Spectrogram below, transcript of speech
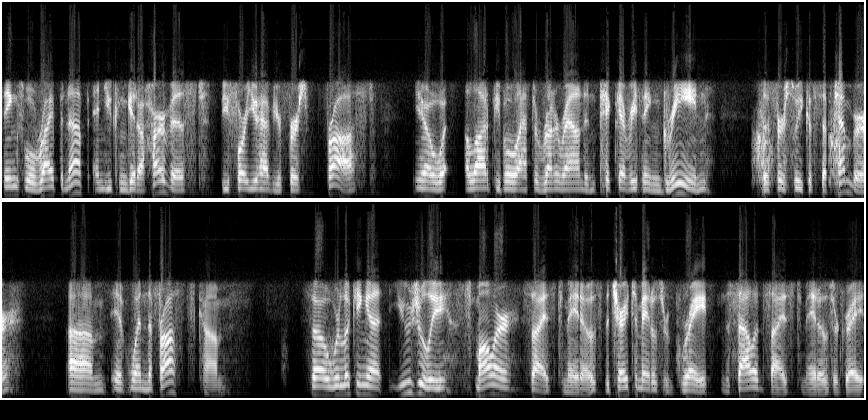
things will ripen up and you can get a harvest before you have your first frost. You know, what- a lot of people have to run around and pick everything green the first week of September um, it, when the frosts come. So we're looking at usually smaller sized tomatoes. The cherry tomatoes are great. The salad sized tomatoes are great.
